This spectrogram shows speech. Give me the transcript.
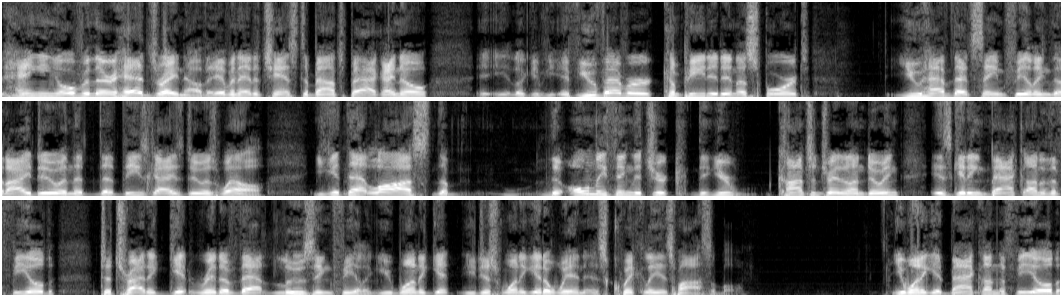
hanging over their heads right now. They haven't had a chance to bounce back. I know look if if you've ever competed in a sport, you have that same feeling that I do and that, that these guys do as well. You get that loss, the the only thing that you're that you're concentrated on doing is getting back onto the field to try to get rid of that losing feeling. You want to get you just want to get a win as quickly as possible. You want to get back on the field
